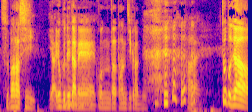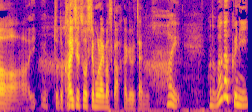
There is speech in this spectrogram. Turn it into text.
素晴らしい。いや、よく出たね。はいはいこんな短時間に。はい。ちょっとじゃあ、いちょっと解説をしてもらえますか、かげるちゃんに。はい。この我が国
